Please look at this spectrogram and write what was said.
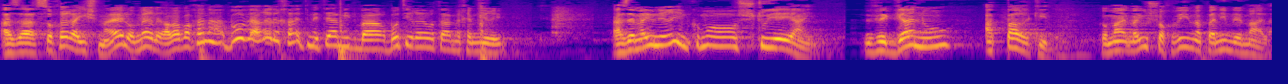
אז הסוחר הישמעאל אומר לרב אבר חנה, בוא ואראה לך את מתי המדבר, בוא תראה אותם, איך הם נראים. אז הם היו נראים כמו שטויי יין, וגנו אפרקיד, כלומר הם היו שוכבים עם הפנים למעלה.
